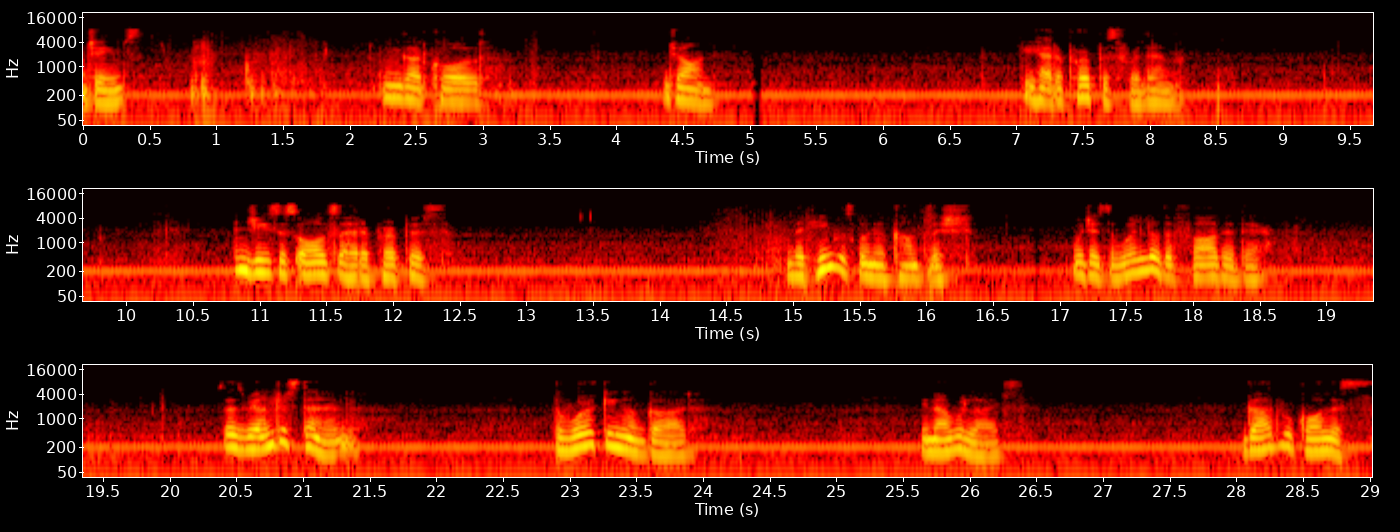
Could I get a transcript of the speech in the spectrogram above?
James. God called John. He had a purpose for them. And Jesus also had a purpose that he was going to accomplish, which is the will of the Father there. So as we understand the working of God in our lives, God will call us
